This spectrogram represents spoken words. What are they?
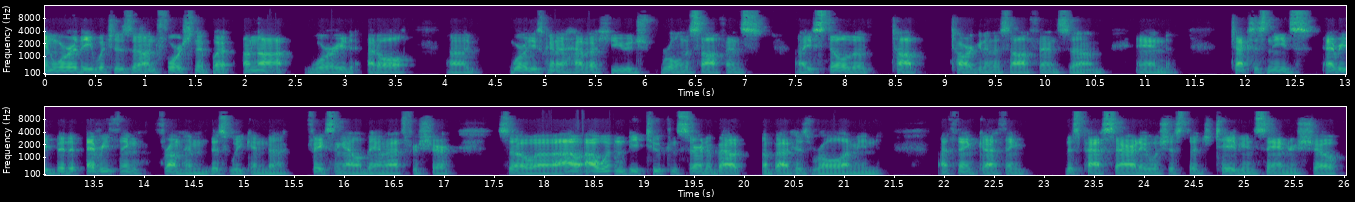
and Worthy, which is uh, unfortunate, but I'm not worried at all. Uh, Worthy's going to have a huge role in this offense. Uh, he's still the top target in this offense, um, and Texas needs every bit of everything from him this weekend uh, facing Alabama. That's for sure. So uh, I, I wouldn't be too concerned about about his role. I mean, I think I think this past Saturday was just the Ja'Tavion Sanders show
